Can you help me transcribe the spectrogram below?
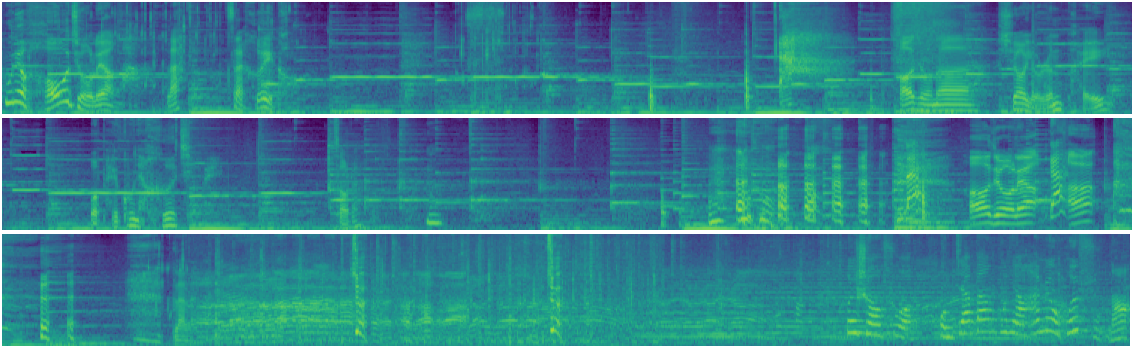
姑娘好酒量啊！来，再喝一口。好酒呢，需要有人陪，我陪姑娘喝几杯。走着。嗯 来，好酒量干啊！来来来来来，去去！魏少妇，我们家班姑娘还没有回府呢。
